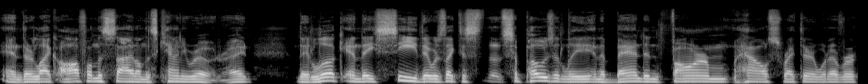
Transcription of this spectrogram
and they're like off on the side on this county road, right? They look and they see there was like this uh, supposedly an abandoned farmhouse right there, or whatever.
